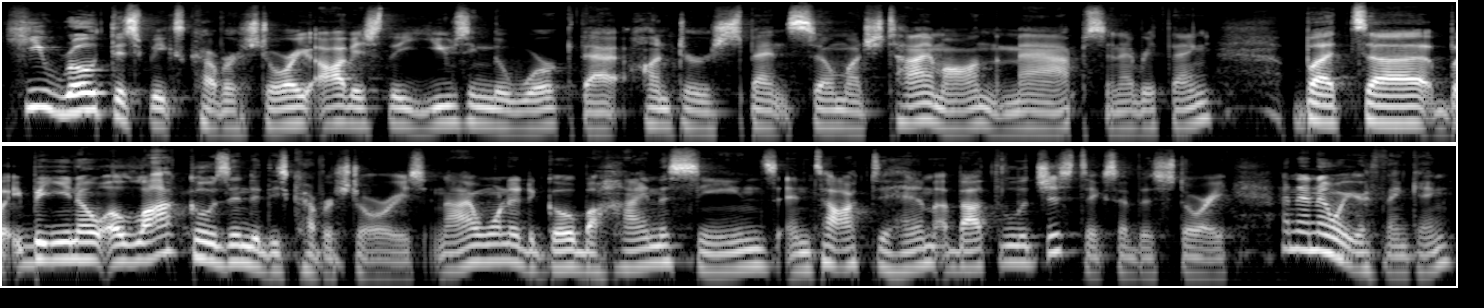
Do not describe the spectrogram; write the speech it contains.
He wrote this week's cover story, obviously using the work that Hunter spent so much time on, the maps and everything. But uh, but but you know, a lot goes into these cover stories, and I wanted to go behind the scenes and talk to him about the logistics of this story. And I know what you're thinking:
